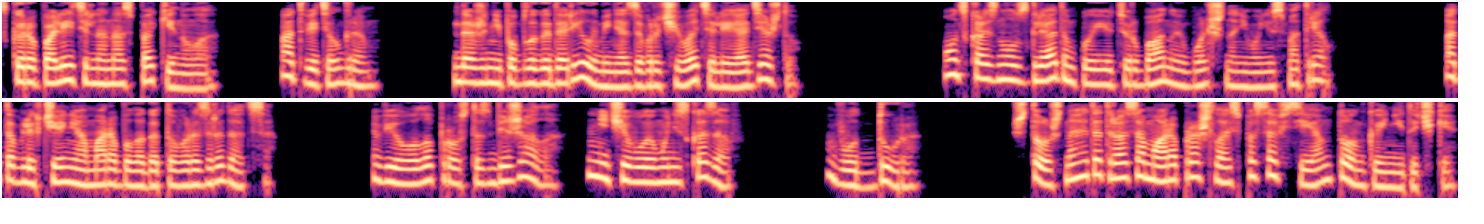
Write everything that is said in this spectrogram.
«Скоропалительно нас покинула», — ответил Грэм. «Даже не поблагодарила меня за врачевателя и одежду». Он скользнул взглядом по ее тюрбану и больше на него не смотрел. От облегчения Амара была готова разрыдаться. Виола просто сбежала, ничего ему не сказав. Вот дура. Что ж, на этот раз Амара прошлась по совсем тонкой ниточке.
